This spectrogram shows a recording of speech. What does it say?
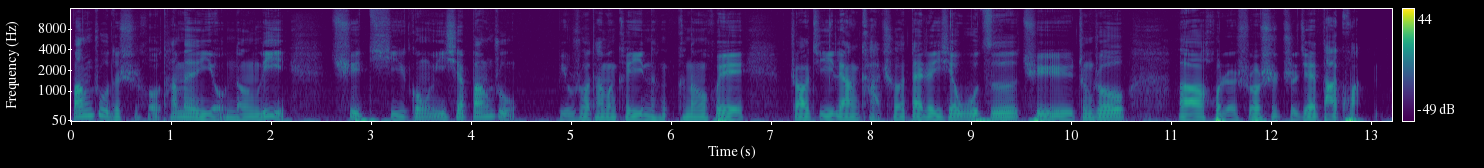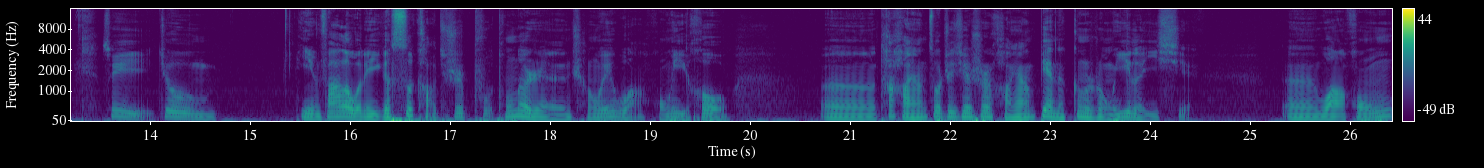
帮助的时候，他们有能力去提供一些帮助，比如说他们可以能可能会。召集一辆卡车，带着一些物资去郑州，呃，或者说是直接打款，所以就引发了我的一个思考，就是普通的人成为网红以后，嗯，他好像做这些事儿好像变得更容易了一些。嗯，网红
